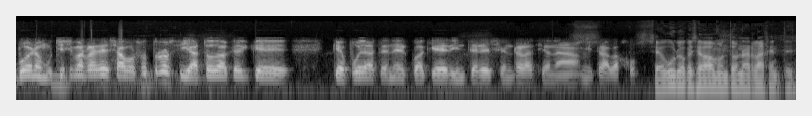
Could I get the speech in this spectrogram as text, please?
Bueno, muchísimas gracias a vosotros y a todo aquel que, que pueda tener cualquier interés en relación a mi trabajo. Seguro que se va a amontonar la gente.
